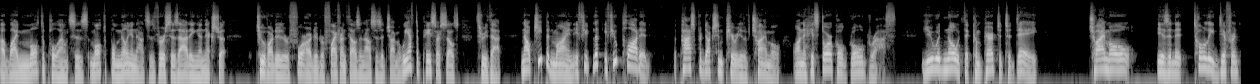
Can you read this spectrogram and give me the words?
uh, by multiple ounces, multiple million ounces, versus adding an extra 200 or 400 or 500,000 ounces at Chimo. We have to pace ourselves through that. Now, keep in mind, if you look, if you plotted the past production period of Chimo on a historical gold graph, you would note that compared to today, Chimo is in a totally different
